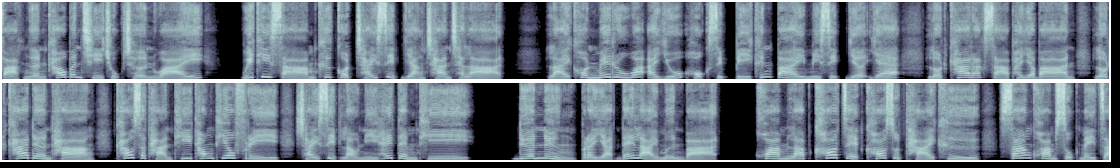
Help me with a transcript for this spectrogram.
ฝากเงินเข้าบัญชีฉุกเฉินไว้ วิธี 3 คือกดใช้สิทธิ์อย่างชาญฉลาด หลายคนไม่รู้ว่าอายุ 60 ปีขึ้นไปมีสิทธิ์เยอะแยะ ลดค่ารักษาพยาบาล ลดค่าเดินทาง เข้าสถานที่ท่องเที่ยวฟรี ใช้สิทธิ์เหล่านี้ให้เต็มที่ เดือนหนึ่งประหยัดได้หลายหมื่นบาทความลับข้อ 7 ข้อสุดท้ายคือ สร้างความสุขในใจ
